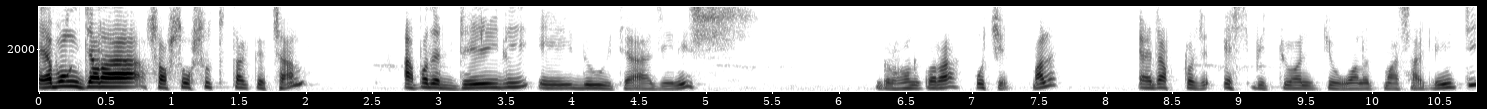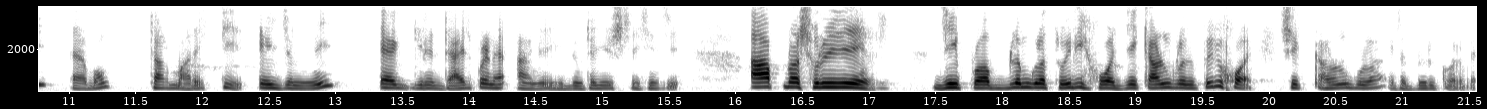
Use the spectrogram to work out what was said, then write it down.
এবং যারা সবসময় সুস্থ থাকতে চান, আপনাদের ডেইলি এই দুইটা জিনিস গ্রহণ করা উচিত। মানে adaptogen SB twenty one matcha green tea এবং টার্মারিক টি এই জন্যই একদিনের ডায়েট প্ল্যানে আমি এই দুইটা জিনিস রেখেছি আপনার শরীরের যে প্রবলেমগুলো তৈরি হয়, যে কারণগুলো তৈরি হয় সেই কারণগুলো এটা দূর করবে।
